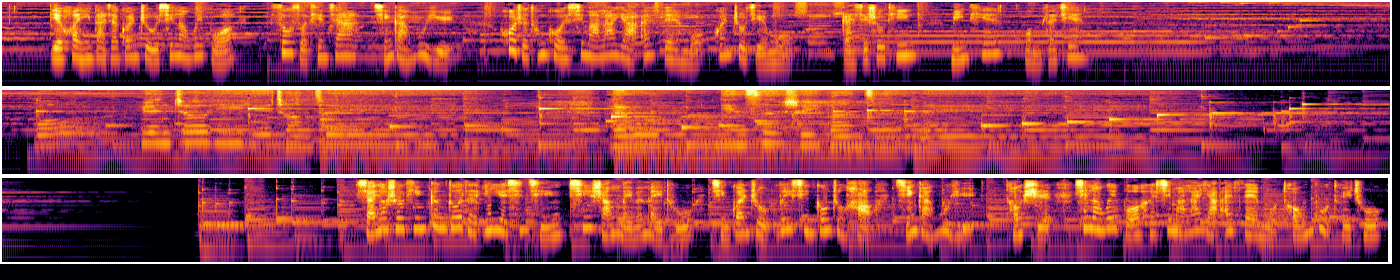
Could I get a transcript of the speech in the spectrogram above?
也欢迎大家关注新浪微博，搜索添加“情感物语”。或者通过喜马拉雅 FM 关注节目，感谢收听，明天我们再见。我愿这一夜长醉，流似水般滋味。想要收听更多的音乐心情，欣赏美文美图，请关注微信公众号“情感物语”，同时新浪微博和喜马拉雅 FM 同步推出。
